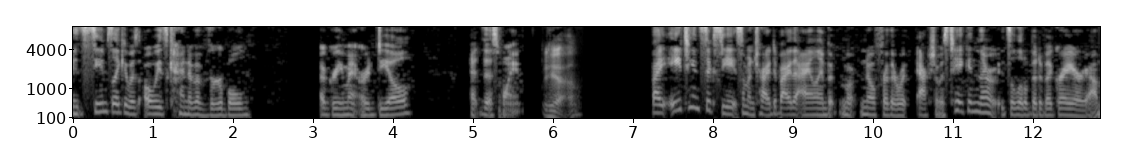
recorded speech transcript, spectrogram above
It seems like it was always kind of a verbal agreement or deal at this point. yeah. By 1868, someone tried to buy the island, but no further action was taken. There, it's a little bit of a gray area.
